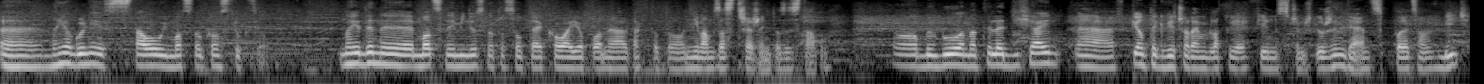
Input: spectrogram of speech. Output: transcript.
E, No i ogólnie jest stałą i mocną konstrukcją. No jedyny mocny minus no to są te koła i opony, ale tak to, to nie mam zastrzeżeń do zestawu. To by było na tyle dzisiaj. E, W piątek wieczorem wlatuje film z czymś dużym, więc polecam wbić.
